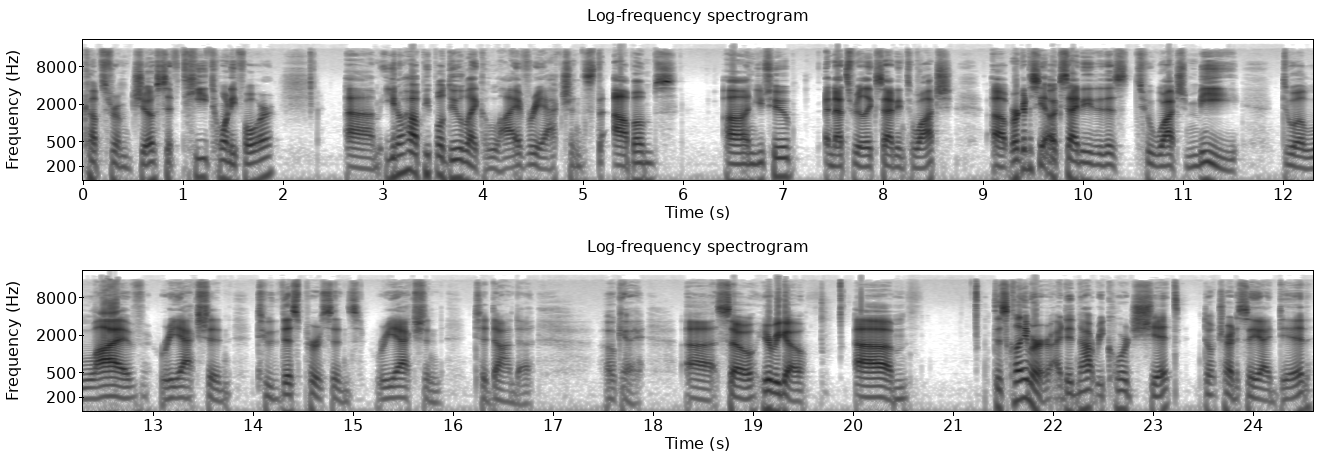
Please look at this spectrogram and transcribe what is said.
comes from Joseph T24. Um, you know how people do like live reactions to albums on YouTube? And that's really exciting to watch. Uh, we're going to see how exciting it is to watch me do a live reaction to this person's reaction to Donda. Okay. Uh, so here we go. Um, disclaimer I did not record shit. Don't try to say I did.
